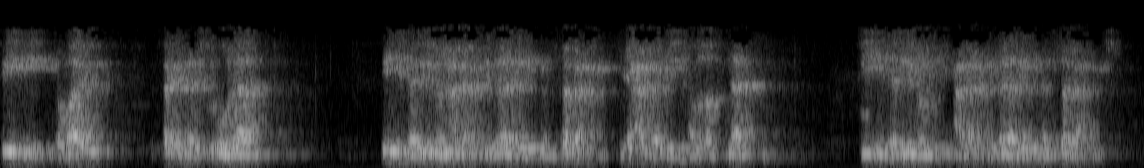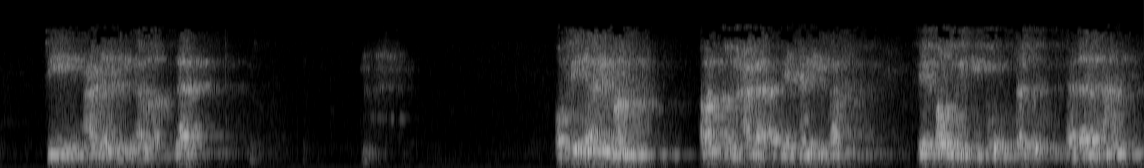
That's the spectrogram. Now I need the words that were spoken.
فيه فوائد. الفائدة الأولى فيه دليل على اعتبار السبع في عدد الغسلات فيه دليل على اعتبار السبع في عدد الغسلات وفيه أيضا رد على أبي حنيفة في قوله يغسل ثلاثا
